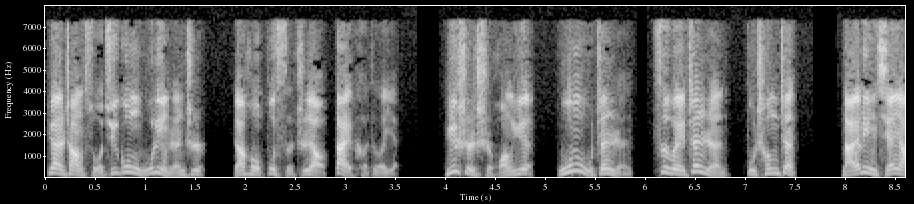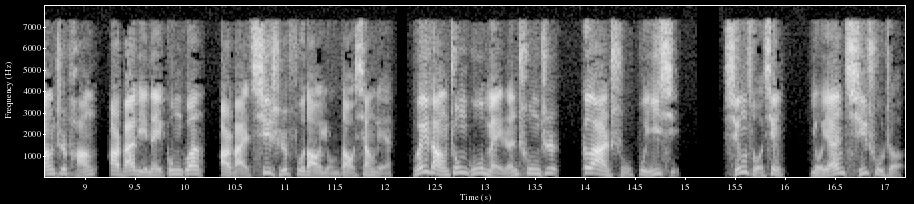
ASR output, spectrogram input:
愿上所居功无令人知，然后不死之药，待可得也。于是始皇曰：“无目真人，自谓真人，不称朕。”乃令咸阳之旁二百里内公关二百七十妇道甬道相连，围帐中谷美人充之，各按属不宜喜。行所幸，有言其处者，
